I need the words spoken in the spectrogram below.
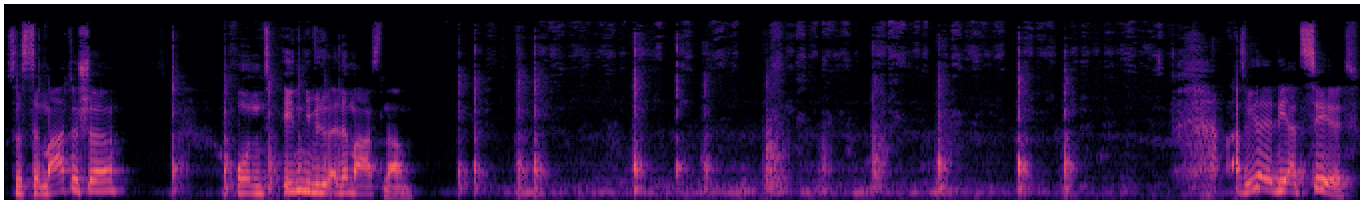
systematische und individuelle Maßnahmen. Also wieder dir erzählt,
